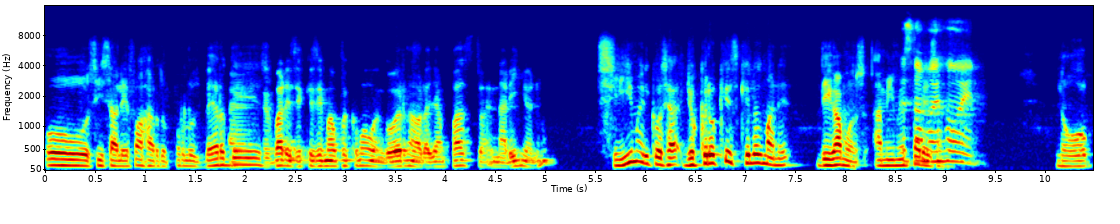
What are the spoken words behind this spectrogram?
o si sale Fajardo por los verdes. me parece que ese man fue como buen gobernador allá en Pasto, en Nariño, ¿no? Sí, marico, o sea, yo creo que es que los manes, digamos, a mí me está muy joven. No,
